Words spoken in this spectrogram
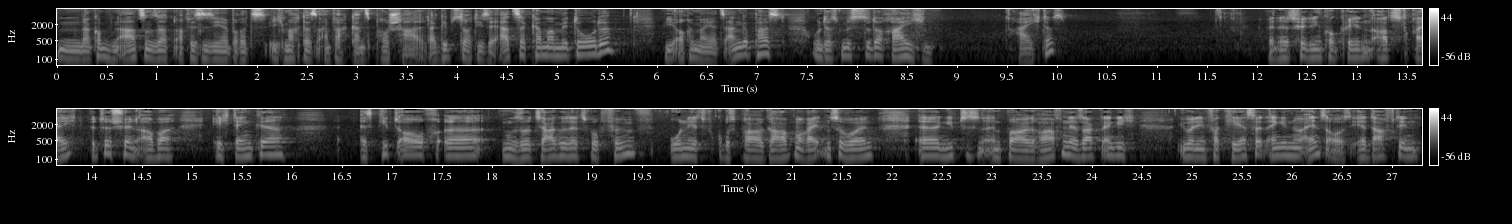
Hm, da kommt ein Arzt und sagt, ach wissen Sie, Herr Britz, ich mache das einfach ganz pauschal. Da gibt's doch diese Ärztekammermethode, wie auch immer jetzt angepasst, und das müsste doch reichen. Reicht das? Wenn es für den konkreten Arzt reicht, bitteschön. Aber ich denke, es gibt auch äh, im Sozialgesetzbuch 5, ohne jetzt groß Paragraphen reiten zu wollen, äh, gibt es einen Paragraphen, der sagt eigentlich über den Verkehrswert eigentlich nur eins aus. Er darf den,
